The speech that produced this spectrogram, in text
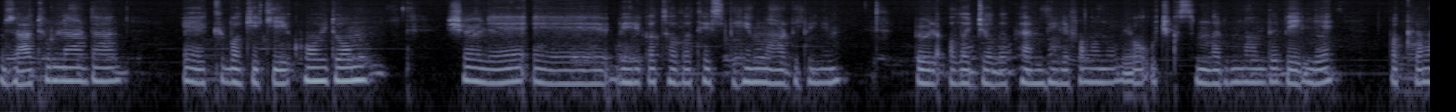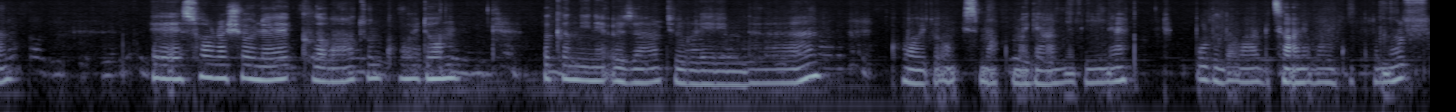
güzel türlerden e, Küba kekiği koydum. Şöyle e, verigatalı tesbihim vardı benim. Böyle alacalı, pembeli falan oluyor. Uç kısımlarından da belli. Bakın. E, sonra şöyle klavatum koydum. Bakın yine özel türlerimden koydum. İsmi aklıma gelmedi yine. Burada da var bir tane Bangkoklumuz.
